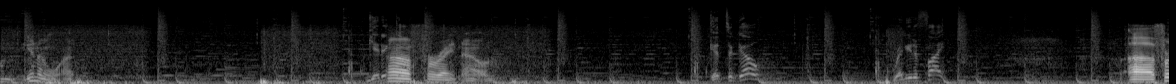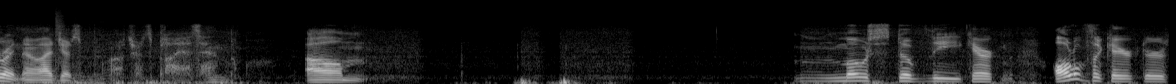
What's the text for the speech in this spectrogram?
Um, you know what? Get it? Uh, for right now. Good to go. Ready to fight. Uh, for right now, I just, I'll just play as him. Um. Most of the character, all of the characters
